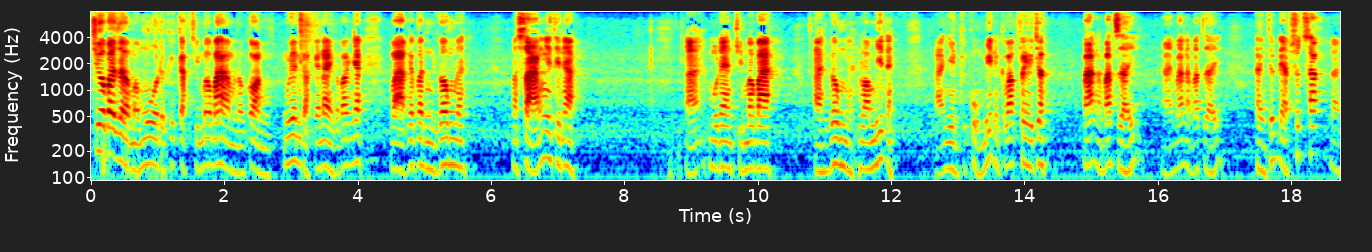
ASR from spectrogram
Chưa bao giờ mà mua được cái cặp 933 mà nó còn nguyên cả cái này các bác nhé. Và cái vần gông đây nó sáng như thế nào? Đấy, model 933 à, gông này loa mít này. Đấy, nhìn cái củ mít này các bác phê chưa? Bát là bát giấy. Đấy, bát là bát giấy. Hình thức đẹp xuất sắc. Này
